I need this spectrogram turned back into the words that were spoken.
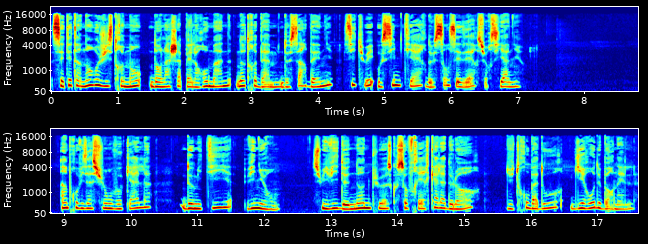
c'était un enregistrement dans la chapelle romane Notre-Dame de Sardaigne, située au cimetière de Saint-Césaire-sur-Siagne. Improvisation vocale, Domitille Vigneron, suivi de Non puosque s'offrir de l'or, du troubadour Guiraud de Bornel,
